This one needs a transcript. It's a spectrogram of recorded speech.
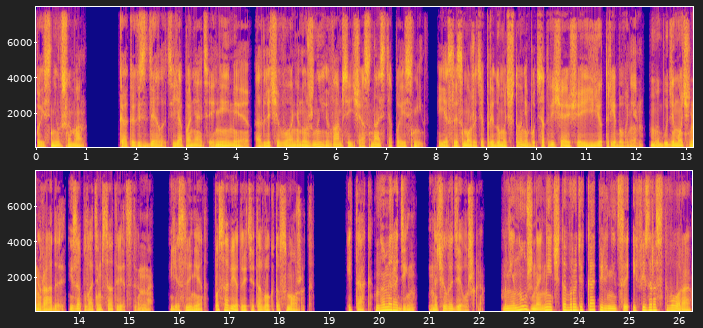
пояснил шаман. Как их сделать, я понятия не имею, а для чего они нужны, вам сейчас Настя пояснит. Если сможете придумать что-нибудь, отвечающее ее требованиям, мы будем очень рады и заплатим соответственно. Если нет, посоветуйте того, кто сможет. Итак, номер один, начала девушка. Мне нужно нечто вроде капельницы и физраствора.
